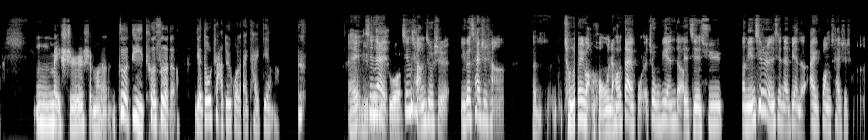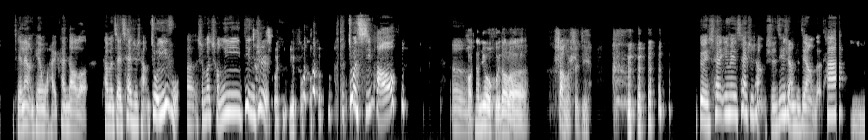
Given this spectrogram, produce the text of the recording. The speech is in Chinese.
嗯美食，什么各地特色的，也都扎堆过来开店了。哎，现在经常就是一个菜市场。呃，成为网红，然后带火了周边的街区。呃，年轻人现在变得爱逛菜市场。前两天我还看到了他们在菜市场做衣服，呃，什么成衣定制，做衣服，做旗袍。嗯，好像又回到了上个世纪。对菜，因为菜市场实际上是这样的，它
